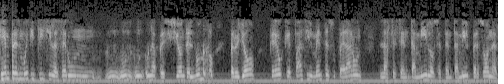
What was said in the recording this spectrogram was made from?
Siempre es muy difícil hacer un- un- un- una precisión del número, pero yo creo que fácilmente superaron las 60 mil o 70 mil personas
